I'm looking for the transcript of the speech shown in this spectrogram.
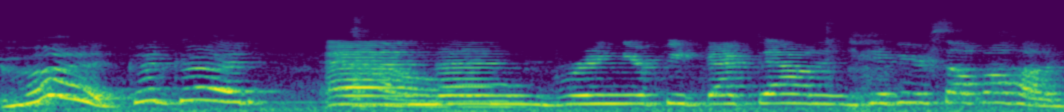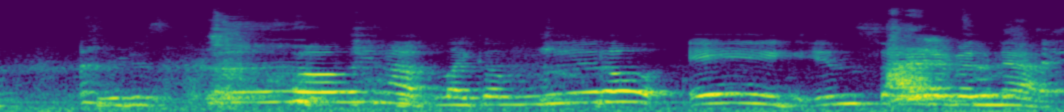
Good, good, good. And then bring your feet back down and give yourself a hug. So you're just curling up like a little egg inside of a nest.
